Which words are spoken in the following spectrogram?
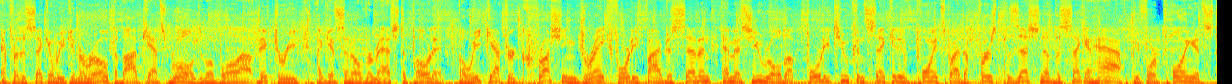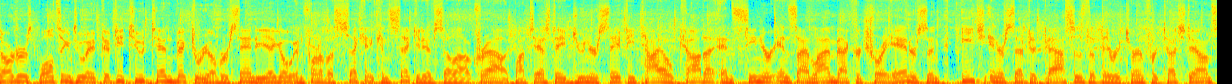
and for the second week in a row, the Bobcats rolled to a blowout victory against an overmatched opponent. A week after crushing Drake 45 to 7, MSU rolled up 42 consecutive points by the first possession of the second half before pulling its starters, waltzing to a 52-10 victory over San Diego in front of a second consecutive sellout crowd. Montana State junior safety Ty Okada and senior inside linebacker Troy Anderson each intercepted passes that they returned for touchdowns,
